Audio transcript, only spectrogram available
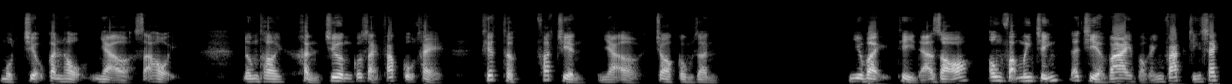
1 triệu căn hộ nhà ở xã hội, đồng thời khẩn trương có giải pháp cụ thể thiết thực phát triển nhà ở cho công dân. Như vậy thì đã rõ ông Phạm Minh Chính đã chìa vai vào gánh vác chính sách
